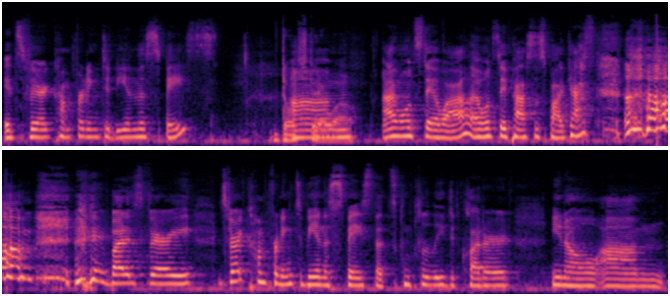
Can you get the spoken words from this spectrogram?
It's very comforting to be in this space. Don't stay a Um, while. I won't stay a while. I won't stay past this podcast. um, but it's very it's very comforting to be in a space that's completely decluttered. You know, um,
